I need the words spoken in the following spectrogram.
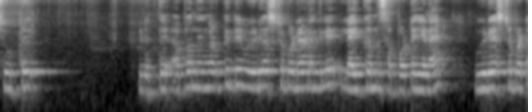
ചൂട്ട് എടുത്ത്. അപ്പോൾ നിങ്ങൾക്ക് എന്റെ വീഡിയോ ഇഷ്ടപ്പെടുകയാണെങ്കിൽ ലൈക്ക് ഒന്ന് സപ്പോർട്ട് ചെയ്യണേ. വീഡിയോ ഇഷ്ടപ്പെട്ട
